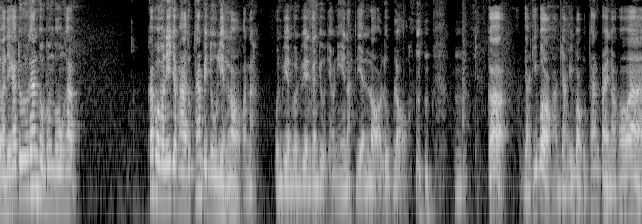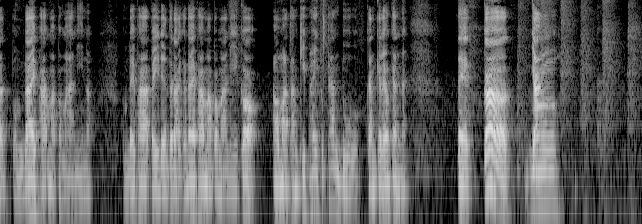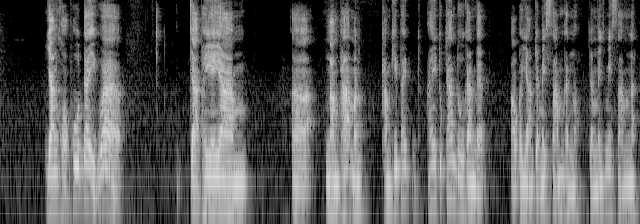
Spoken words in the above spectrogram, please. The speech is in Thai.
สวัสดีครับทุกท่านผมพงพงศ์ครับ ครับผมวันนี้จะพาทุกท่านไปดูเหรียญหล่อกันนะวนเวียนวนเวียนกันอยู่แถวนี้นะเหรียญหล่อรูปหล่อก็อย่างที่บอกครับ อย่างที่บอกทุกท่านไปเนาะเพราะว่าผมได้พระมาประมาณนี้เนาะผมได้พระไปเดินตลาดก็ได้พระมาประมาณนี้ ก็เอามาทำคลิปให้ทุกท่านดูกันกันแล้วกันนะ แต่ก็ยัง ยังขอพูดได้อีกว่า จะพยายามนำพระมาทำคลิปให้ให้ทุกท่านดูกันแบบ เอาพยายามจะไม่ซ้ำกันเนาะจะไม่ไม่ซ้ำนะ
